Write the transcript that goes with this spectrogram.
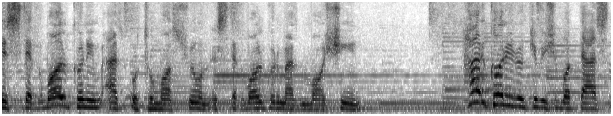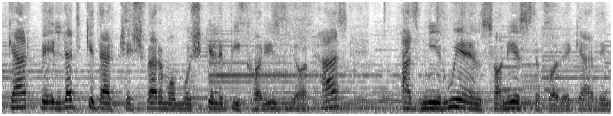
استقبال کنیم از اتوماسیون استقبال کنیم از ماشین. هر کاری رو که بشه با دست کرد به علتی که در کشور ما مشکل بیکاری زیاد هست از نیروی انسانی استفاده کردیم.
